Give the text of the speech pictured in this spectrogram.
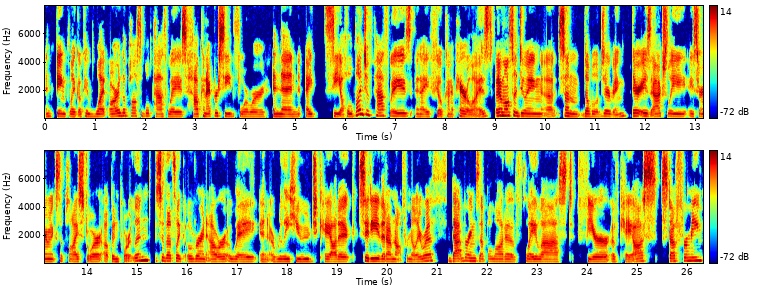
and think like, okay, what are the possible pathways? How can I proceed forward? And then I see a whole bunch of pathways and I feel kind of paralyzed. But I'm also doing uh, some double observing. There is actually a ceramic supply store up in Portland. So that's like over an hour away in a really huge, chaotic city that I'm not familiar with that brings up a lot of play last fear of chaos stuff for me.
